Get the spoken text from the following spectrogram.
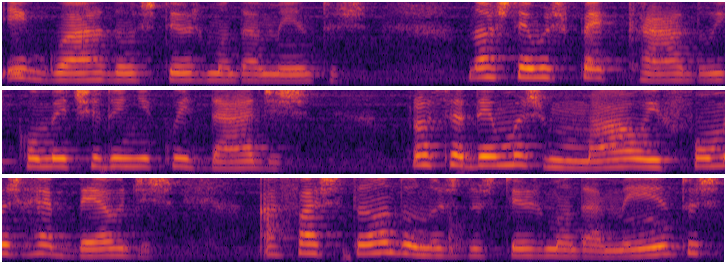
e guardam os teus mandamentos. Nós temos pecado e cometido iniquidades, procedemos mal e fomos rebeldes afastando-nos dos teus mandamentos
